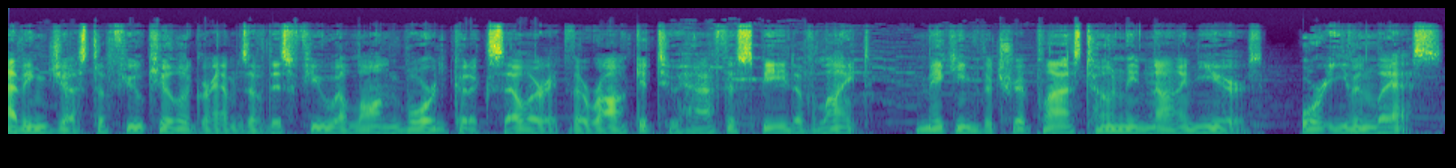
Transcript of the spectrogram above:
Having just a few kilograms of this fuel on board could accelerate the rocket to half the speed of light, making the trip last only 9 years, or even less.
